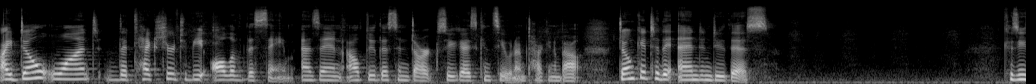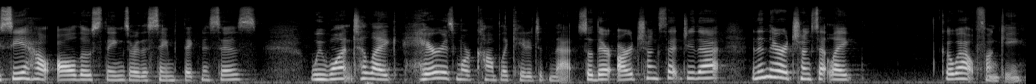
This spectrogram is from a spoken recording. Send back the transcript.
I don't want the texture to be all of the same, as in I'll do this in dark so you guys can see what I'm talking about. Don't get to the end and do this. Because you see how all those things are the same thicknesses? We want to like, hair is more complicated than that. So there are chunks that do that, and then there are chunks that like go out funky.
